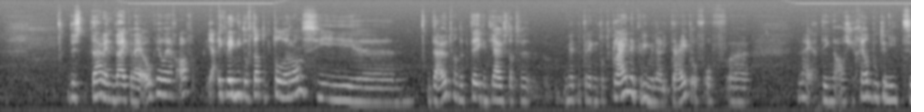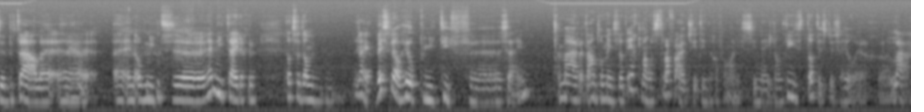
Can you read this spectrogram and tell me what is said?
Dus daarin wijken wij ook heel erg af. Ja, ik weet niet of dat op tolerantie eh, duidt, want dat betekent juist dat we met betrekking tot kleine criminaliteit of, of eh, nou ja, dingen als je geldboete niet eh, betalen Ja. en ook niet, hè, niet tijdig kunnen, dat we dan nou ja, best wel heel punitief zijn. Maar het aantal mensen dat echt lange straf uitzit in de gevangenis in Nederland, die is, dat is dus heel erg eh, laag.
